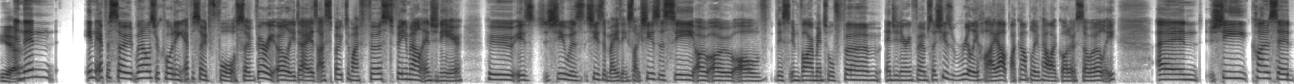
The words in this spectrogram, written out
yeah. And then in episode, when I was recording episode four, so very early days, I spoke to my first female engineer who is, she was, she's amazing. She's like, she's the COO of this environmental firm, engineering firm. So she's really high up. I can't believe how I got her so early. And she kind of said,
